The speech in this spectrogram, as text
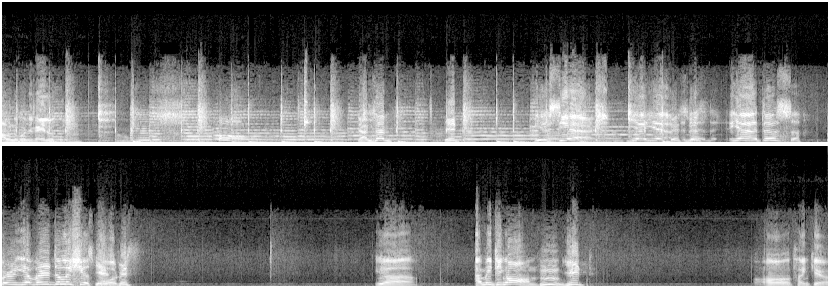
அவனுக்கு கொஞ்சம் கையில் ஊத்து Oh, ஜான்சன் வீட் yes, yes. Yeah, yeah. Fish. the- yeah, it is uh, very, yeah, very delicious yes food. Fish Yeah. I'm eating on. Hmm eat Oh, thank you.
